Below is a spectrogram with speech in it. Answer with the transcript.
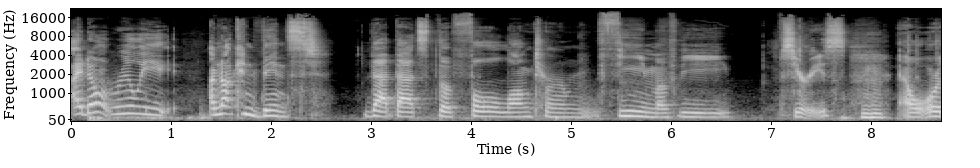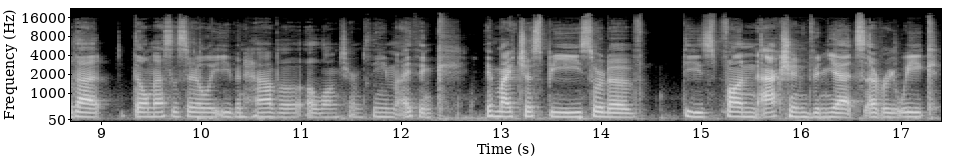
I don't really I'm not convinced that that's the full long-term theme of the series mm-hmm. or, or that they'll necessarily even have a, a long-term theme. I think it might just be sort of these fun action vignettes every week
